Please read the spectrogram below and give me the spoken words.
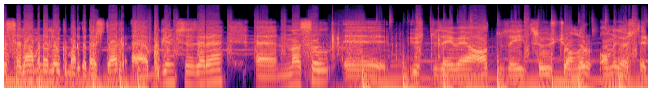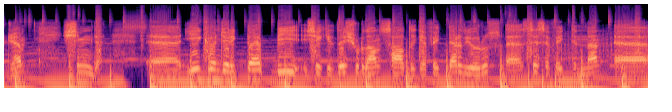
Hepinize selamun aleyküm arkadaşlar. Ee, bugün sizlere e, nasıl e, üst düzey veya alt düzey sövüşçü olur onu göstereceğim. Şimdi e, ilk öncelikle bir şekilde şuradan sağ tık efektler diyoruz. E, ses efektinden e,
